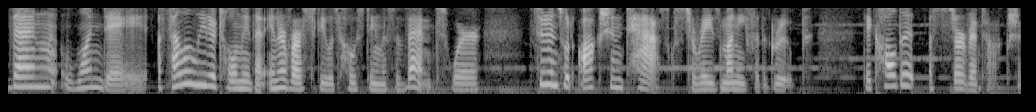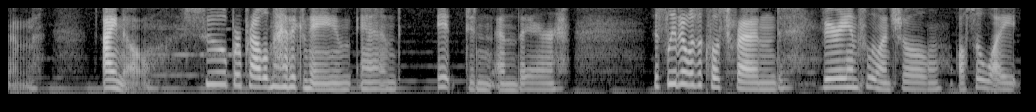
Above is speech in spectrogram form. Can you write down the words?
Then, one day, a fellow leader told me that InterVarsity was hosting this event where students would auction tasks to raise money for the group. They called it a servant auction. I know, super problematic name, and it didn't end there. This leader was a close friend, very influential, also white,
